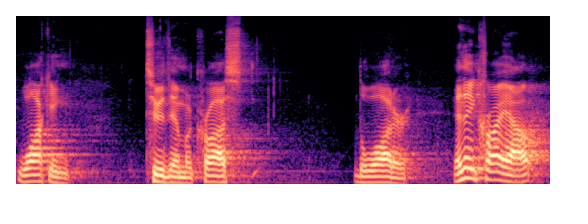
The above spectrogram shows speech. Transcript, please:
walking to them across the water. And they cry out.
